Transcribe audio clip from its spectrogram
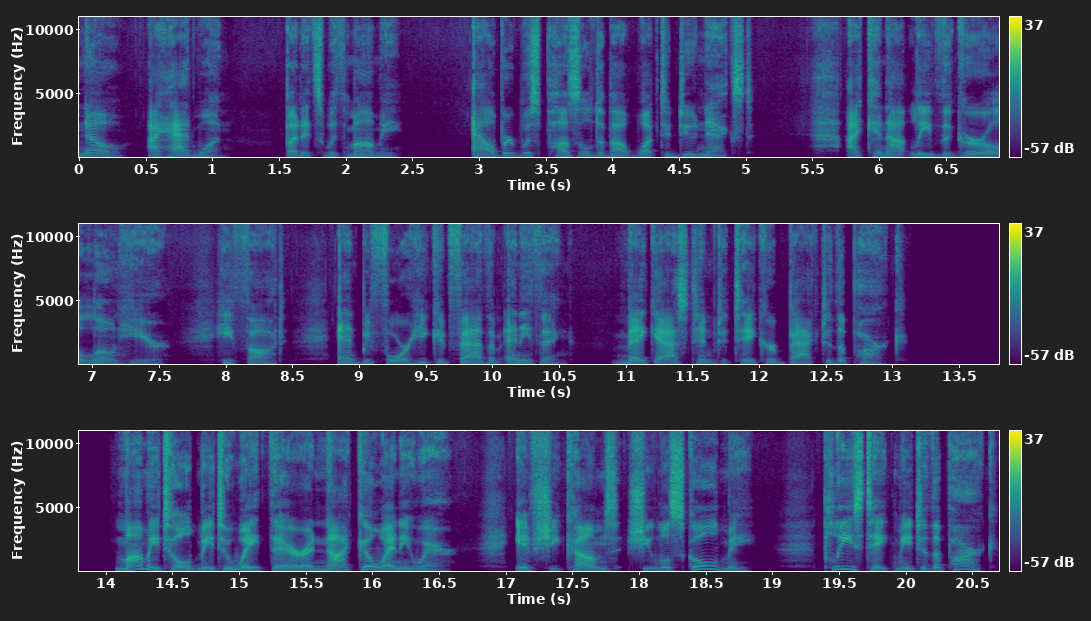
No, I had one, but it's with Mommy. Albert was puzzled about what to do next. I cannot leave the girl alone here, he thought, and before he could fathom anything, Meg asked him to take her back to the park. Mommy told me to wait there and not go anywhere. If she comes, she will scold me. Please take me to the park.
